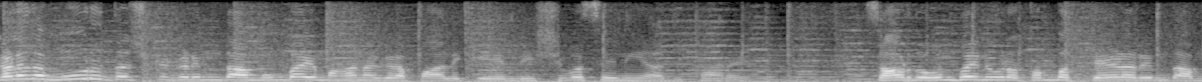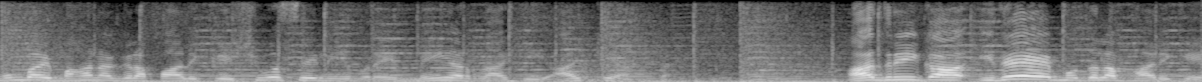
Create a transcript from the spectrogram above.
ಕಳೆದ ಮೂರು ದಶಕಗಳಿಂದ ಮುಂಬೈ ಮಹಾನಗರ ಪಾಲಿಕೆಯಲ್ಲಿ ಶಿವಸೇನೆಯ ಅಧಿಕಾರ ಇದೆ. ಸಾವಿರದ ಒಂಬೈನೂರ ತೊಂಬತ್ತೇಳರಿಂದ ಮುಂಬೈ ಮಹಾನಗರ ಪಾಲಿಕೆ ಶಿವಸೇನೆಯವರೇ ಮೇಯರ್ ಆಗಿ ಆಯ್ಕೆಯಾಗ್ತಾ ಇದ್ರು ಆದ್ರೆ ಈಗ ಇದೇ ಮೊದಲ ಬಾರಿಗೆ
